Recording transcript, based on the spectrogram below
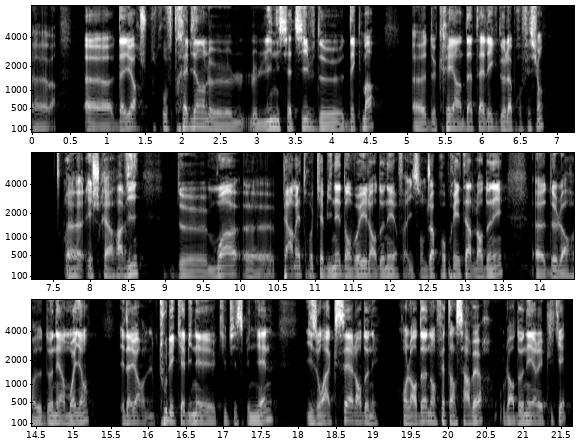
Euh, euh, D'ailleurs, je trouve très bien l'initiative de d'ECMA euh, de créer un data lake de la profession. Euh, et je serais ravi de moi euh, permettre aux cabinets d'envoyer leurs données. Enfin, ils sont déjà propriétaires de leurs données, euh, de leur donner un moyen. Et d'ailleurs, tous les cabinets qui utilisent Pennylen, ils ont accès à leurs données. Qu'on leur donne en fait un serveur où leur donnée est répliquée.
